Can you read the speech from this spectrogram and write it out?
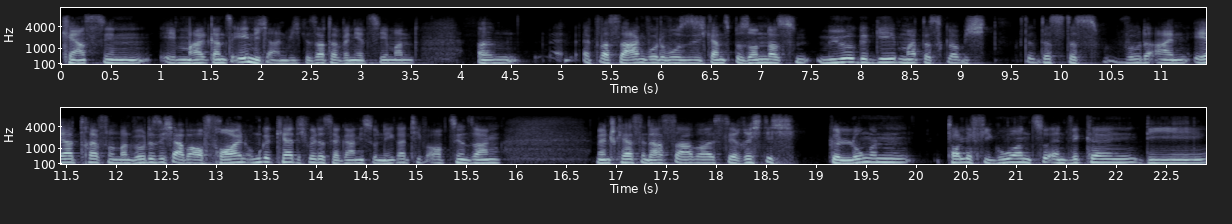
Kerstin eben halt ganz ähnlich ein, wie ich gesagt habe, wenn jetzt jemand ähm, etwas sagen würde, wo sie sich ganz besonders Mühe gegeben hat, das glaube ich, das, das würde einen eher treffen. Und man würde sich aber auch freuen, umgekehrt, ich will das ja gar nicht so negativ aufziehen sagen, Mensch, Kerstin, da hast du aber, ist dir richtig gelungen, tolle Figuren zu entwickeln, die,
